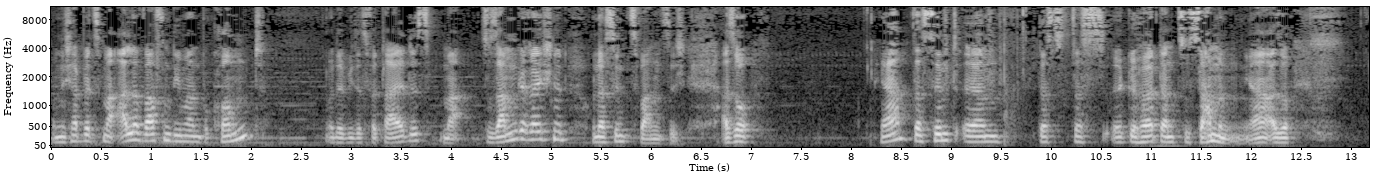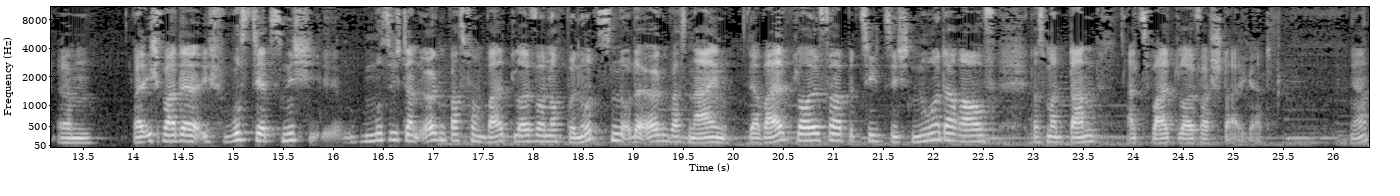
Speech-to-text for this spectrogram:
Und ich habe jetzt mal alle Waffen, die man bekommt, oder wie das verteilt ist, mal zusammengerechnet und das sind 20. Also ja, das sind ähm, das das äh, gehört dann zusammen, ja, also ähm, weil ich war der, ich wusste jetzt nicht, muss ich dann irgendwas vom Waldläufer noch benutzen oder irgendwas? Nein, der Waldläufer bezieht sich nur darauf, dass man dann als Waldläufer steigert. Ja,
